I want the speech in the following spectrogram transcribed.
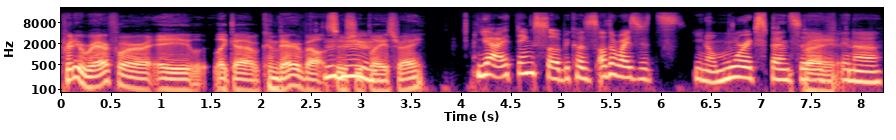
pretty rare for a like a conveyor belt Mm-hmm. sushi place, right? Yeah, I think so because otherwise it's you know more expensive Right. in a,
